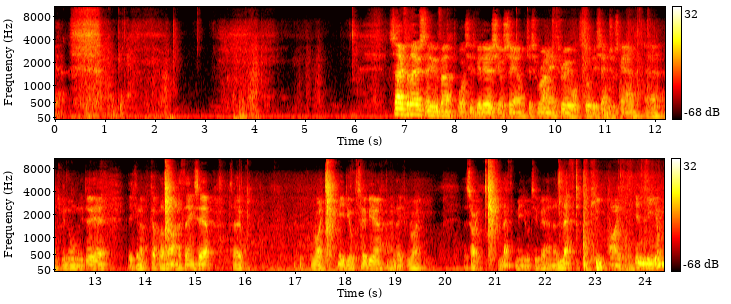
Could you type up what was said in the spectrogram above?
yeah. Okay. So for those who've uh, watched these videos, you'll see I'm just running through what's called the essential scan, uh, as we normally do here. Picking up a couple of minor things here. So right medial tibia and a right, uh, sorry, left medial tibia and a left PI ilium.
